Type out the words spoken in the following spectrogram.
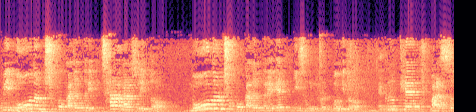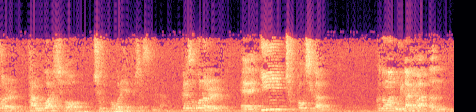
우리 모든 축복 가정들이 살아갈 수 있도록 모든 축복 가정들에게 이 성주를 먹이도록 예, 그렇게 말씀을 당부하시고 축복을 해주셨습니다. 그래서 오늘 예, 이 축복식은 그동안 우리가 해왔던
